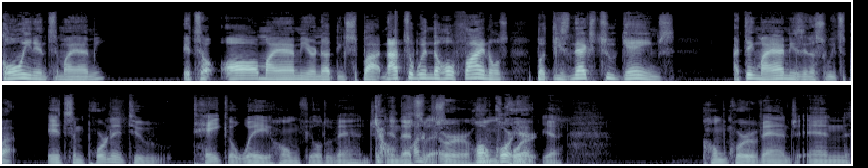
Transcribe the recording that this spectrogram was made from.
going into Miami. It's an all Miami or nothing spot. Not to win the whole finals, but these next two games, I think Miami's in a sweet spot. It's important to take away home field advantage, Yeah, and that's 100%. or Home home, court, court, yeah. home court advantage, and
